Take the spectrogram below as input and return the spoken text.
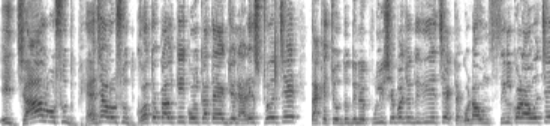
এই জাল ওষুধ, ভেজাল ওষুধ গতকালকেই কলকাতায় একজন অ্যারেস্ট হয়েছে। তাকে চোদ্দ দিনের পুলিশ হেফাজতে দিয়েছে, একটা গোডাউন সিল করা হয়েছে।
